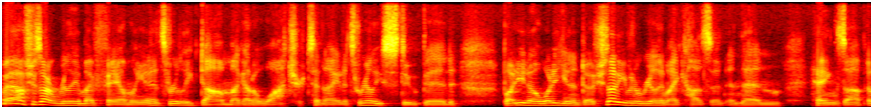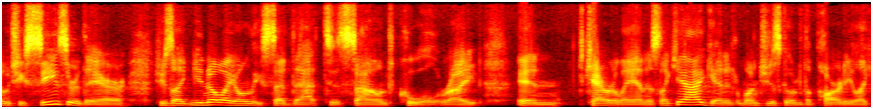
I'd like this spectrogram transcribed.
Well, she's not really my family, and it's really dumb. I got to watch her tonight. It's really stupid. But, you know, what are you going to do? She's not even really my cousin. And then hangs up. And when she sees her there, she's like, You know, I only said that to sound cool, right? And Carol Ann is like, yeah, I get it. Why don't you just go to the party? Like,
